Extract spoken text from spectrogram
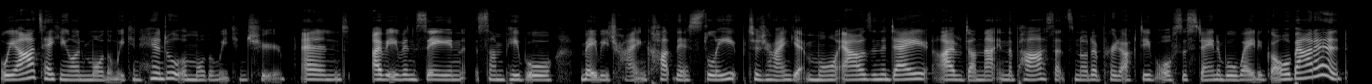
or we are taking on more than we can handle or more than we can chew. And I've even seen some people maybe try and cut their sleep to try and get more hours in the day. I've done that in the past. That's not a productive or sustainable way to go about it.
